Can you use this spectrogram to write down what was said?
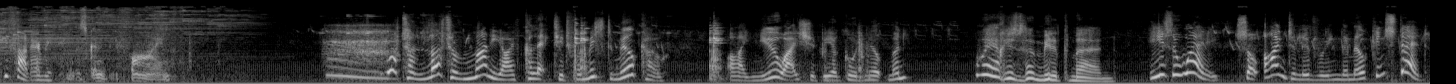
He thought everything was going to be fine. What a lot of money I've collected for Mr. Milko. I knew I should be a good milkman. Where is the milkman? He's away, so I'm delivering the milk instead.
